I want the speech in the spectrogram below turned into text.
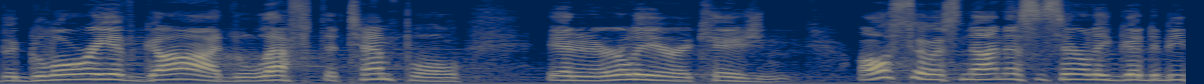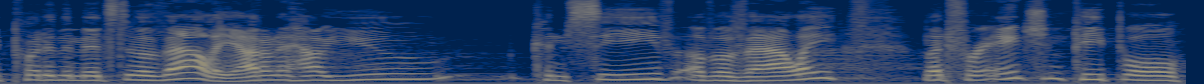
the glory of God left the temple in an earlier occasion. Also, it's not necessarily good to be put in the midst of a valley. I don't know how you conceive of a valley, but for ancient people,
